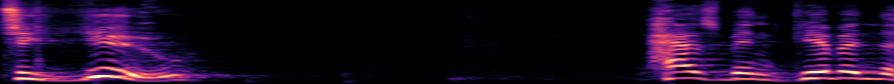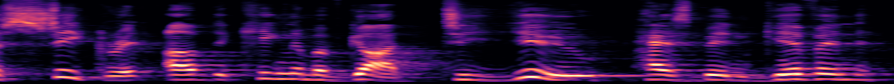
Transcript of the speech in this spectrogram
To you has been given the secret of the kingdom of God. To you has been given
